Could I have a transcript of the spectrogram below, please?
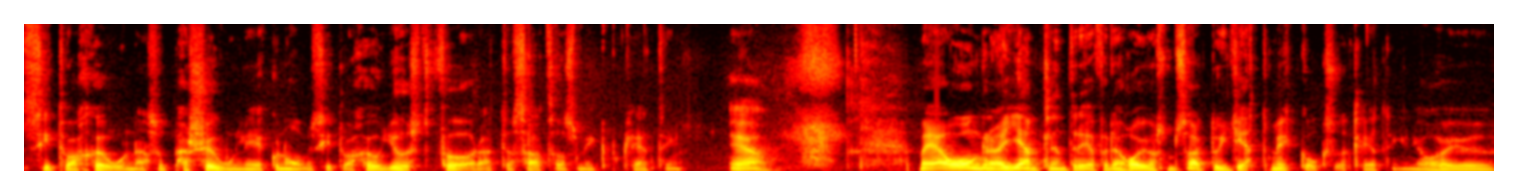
situation, alltså personlig ekonomisk situation just för att jag satsade så mycket på klättring. Ja. Men jag ångrar egentligen inte det för det har ju som sagt gett mycket också klättringen. Jag har ju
